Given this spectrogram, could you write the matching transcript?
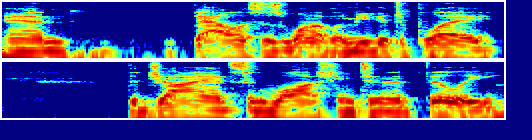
And Dallas is one of them. You get to play the Giants and Washington and Philly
